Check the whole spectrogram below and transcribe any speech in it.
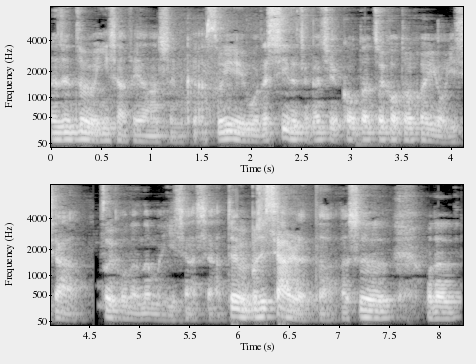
但是对我印象非常的深刻，所以我的戏的整个结构到最后都会有一下最后的那么一下下，这个不是吓人的，而是我的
